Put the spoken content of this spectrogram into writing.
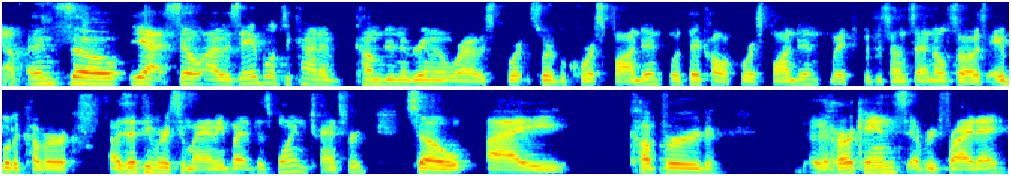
yeah. And so, yeah, so I was able to kind of come to an agreement where I was sort of a correspondent, what they call a correspondent with, with the Sun Sentinel. So I was able to cover, I was at the University of Miami by this point, transferred. So I covered the Hurricanes every Friday.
